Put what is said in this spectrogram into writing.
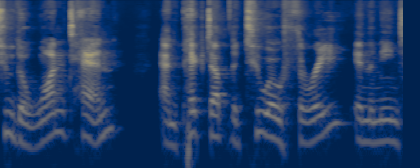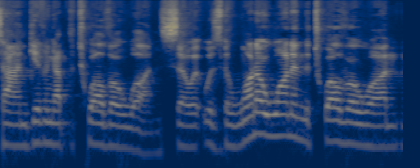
to the 110 and picked up the 203 in the meantime, giving up the 1201. So it was the 101 and the 1201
